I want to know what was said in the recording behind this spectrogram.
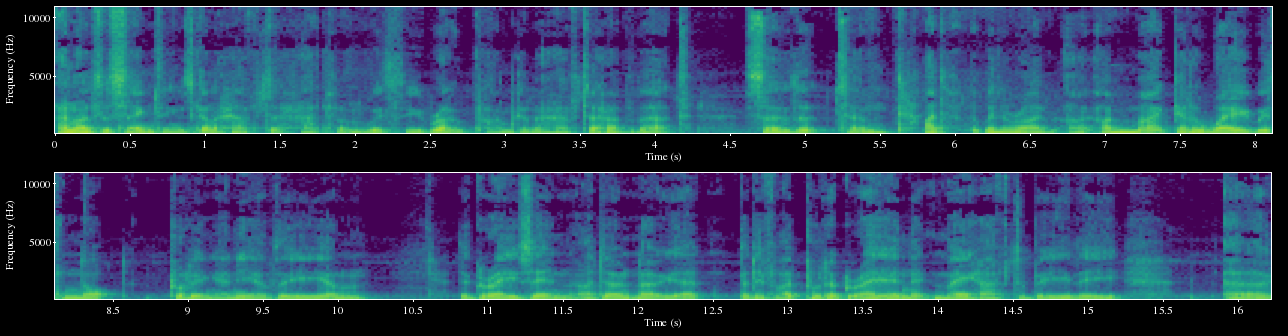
And the same thing is going to have to happen with the rope. I'm going to have to have that so that um, I don't know whether I, I, I might get away with not putting any of the um, the greys in. I don't know yet. But if I put a grey in, it may have to be the uh,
